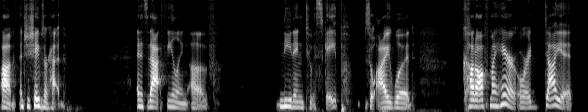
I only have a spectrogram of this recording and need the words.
Um, and she shaves her head. And it's that feeling of needing to escape. So I would cut off my hair or a diet.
